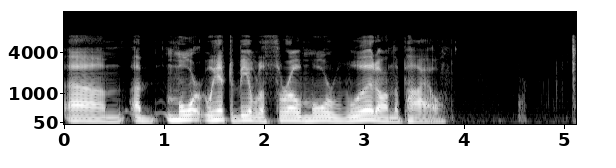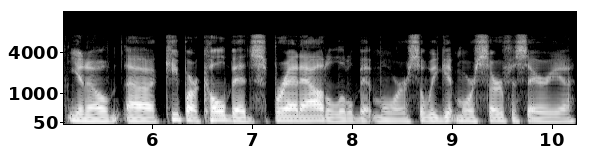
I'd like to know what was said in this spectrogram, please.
um, a more, we have to be able to throw more wood on the pile you know, uh, keep our coal beds spread out a little bit more so we get more surface area.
